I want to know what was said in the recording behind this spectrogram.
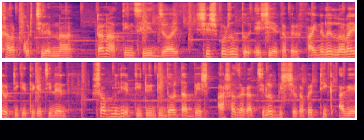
খারাপ করছিলেন না। টানা তিন সিরিজ জয়, শেষ পর্যন্ত এশিয়া কাপের ফাইনালের লড়াইও টিকে থেকেছিলেন। সব মিলিয়ে টি টোয়েন্টি দলটা বেশ আশা জাগাচ্ছিল বিশ্বকাপের ঠিক আগে।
